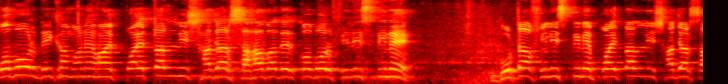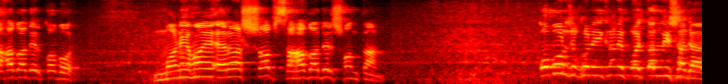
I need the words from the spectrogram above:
কবর দেখা মনে হয় পঁয়তাল্লিশ হাজার সাহাবাদের কবর ফিলিস্তিনে। গোটা ফিলিস্তিনে পঁয়তাল্লিশ হাজার সাহাবাদের কবর। মনে হয় এরা সব সাহাবাদের সন্তান। কবর যখন এইখানে পঁয়তাল্লিশ হাজার,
